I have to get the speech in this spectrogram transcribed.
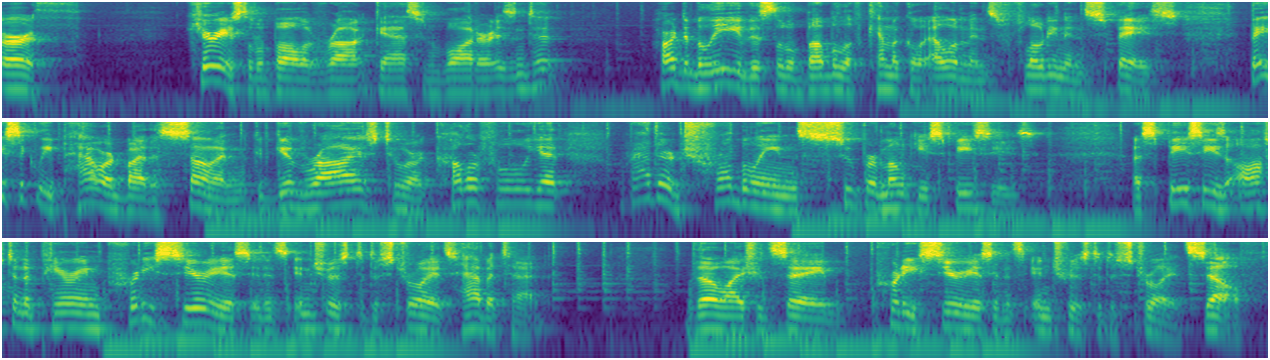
Earth. Curious little ball of rock, gas, and water, isn't it? Hard to believe this little bubble of chemical elements floating in space, basically powered by the sun, could give rise to our colorful yet rather troubling super monkey species. A species often appearing pretty serious in its interest to destroy its habitat. Though I should say, pretty serious in its interest to destroy itself.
